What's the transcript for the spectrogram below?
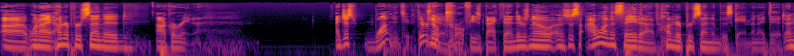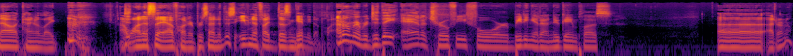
uh when I 100%ed Ocarina. I just wanted to. There was no Yeah. trophies back then. There's no I was just I want to say that I've 100%ed this game and I did. And now I kind of like I want to say I've hundred percent of this even if it doesn't get me the platinum. I don't remember. Did they add a trophy for beating it on New Game Plus? uh I don't know.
